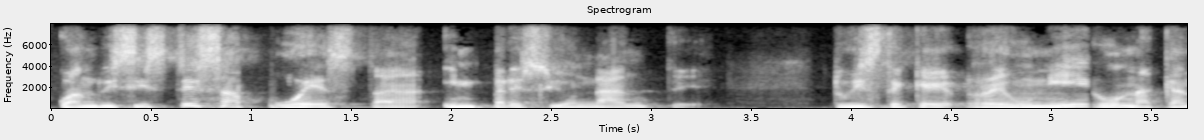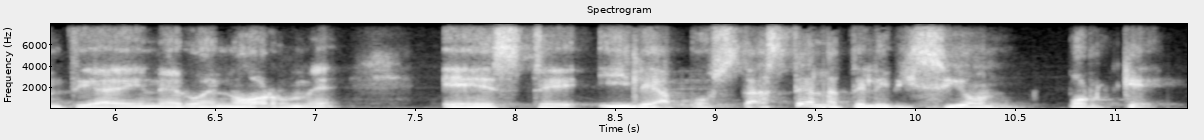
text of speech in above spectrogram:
cuando hiciste esa apuesta impresionante tuviste que reunir una cantidad de dinero enorme este, y le apostaste a la televisión. ¿Por qué?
